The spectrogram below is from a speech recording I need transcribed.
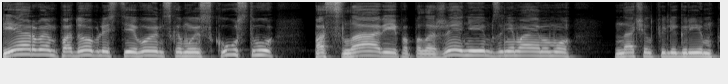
Первым по доблести и воинскому искусству, по славе и по положению им занимаемому, начал Пилигрим,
